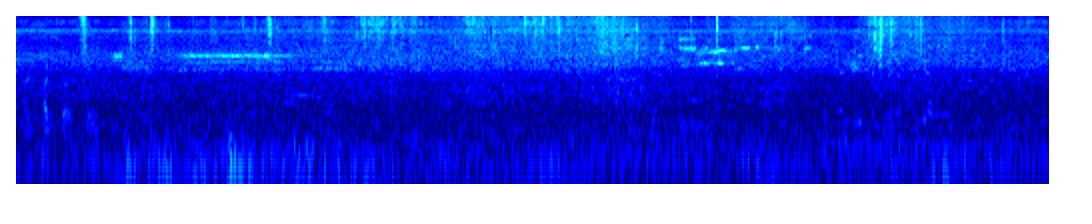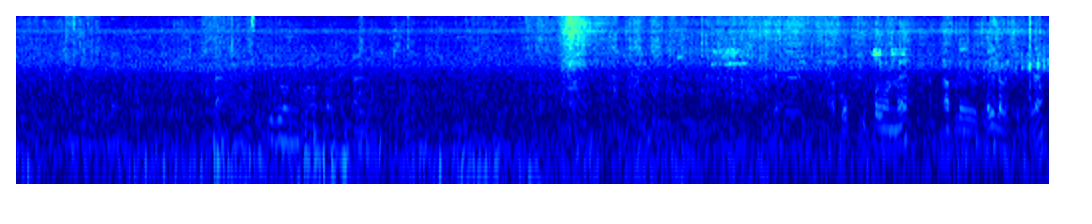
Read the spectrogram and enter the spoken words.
அப்படி படுக்க வச்சு. ஒன்று அப்படியே கையில் வச்சுருக்கேன்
